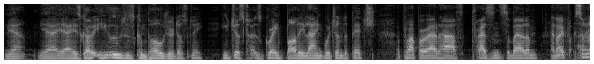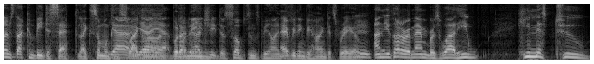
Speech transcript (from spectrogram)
Yeah, yeah, yeah. He's got. He oozes composure, doesn't he? He just has great body language on the pitch, a proper out half presence about him. And I sometimes that can be deceptive. Like someone can Yeah, swagger yeah, on, yeah. but, I mean, actually, the substance behind it. everything behind it's real. Mm. And you've got to remember as well, he he missed two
